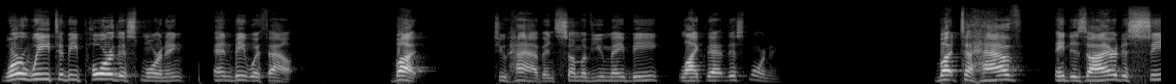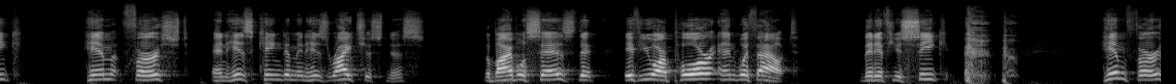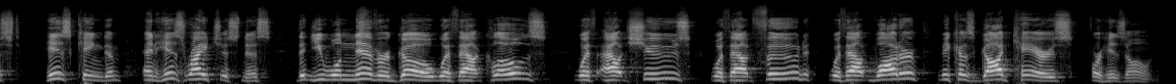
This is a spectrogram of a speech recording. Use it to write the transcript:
Were we to be poor this morning and be without, but to have, and some of you may be like that this morning, but to have a desire to seek Him first and His kingdom and His righteousness, the Bible says that if you are poor and without, that if you seek him first, His kingdom, and His righteousness, that you will never go without clothes, without shoes, without food, without water, because God cares for His own.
